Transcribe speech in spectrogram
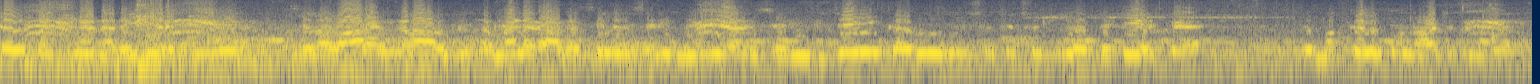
சிக்கல் பிரச்சனை நிறைய இருக்கு. சில வாரங்களா வந்து தமிழக அரசியலும் சரி மீடியாவும் சரி விஜய் கரூரும் சுற்றி சுற்றி வந்துட்டே இருக்கு. இது மக்களுக்கும் நாட்டுக்கும் நல்லது.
